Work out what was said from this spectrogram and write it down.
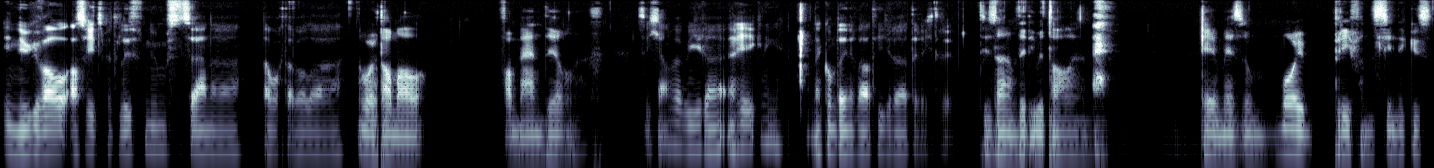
in uw geval, als er iets met de lift nu moest zijn, eh, dan wordt dat wel... eh Dan wordt het allemaal van mijn deel. zeg, ja, we hebben hier eh, een rekening. En dan komt dat inderdaad hier terecht. Het is daarom dat die betalen. Ik heb met zo'n mooie brief van de syndicus.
